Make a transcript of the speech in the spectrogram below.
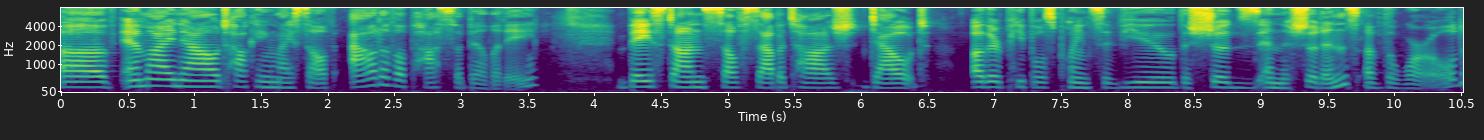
of am i now talking myself out of a possibility based on self-sabotage doubt other people's points of view, the shoulds and the shouldn'ts of the world?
